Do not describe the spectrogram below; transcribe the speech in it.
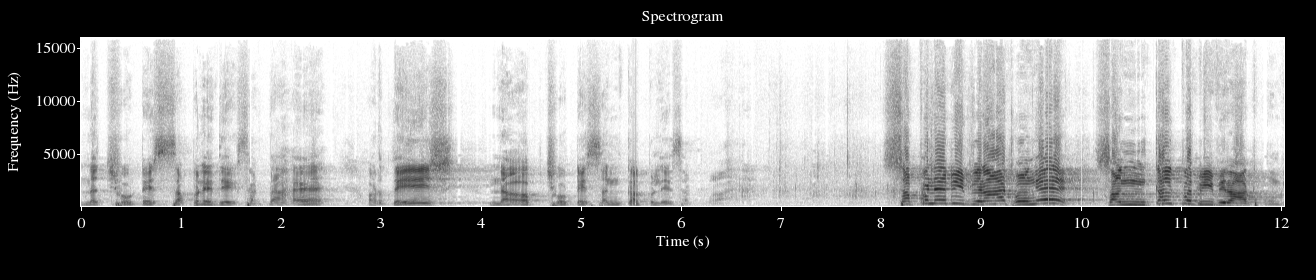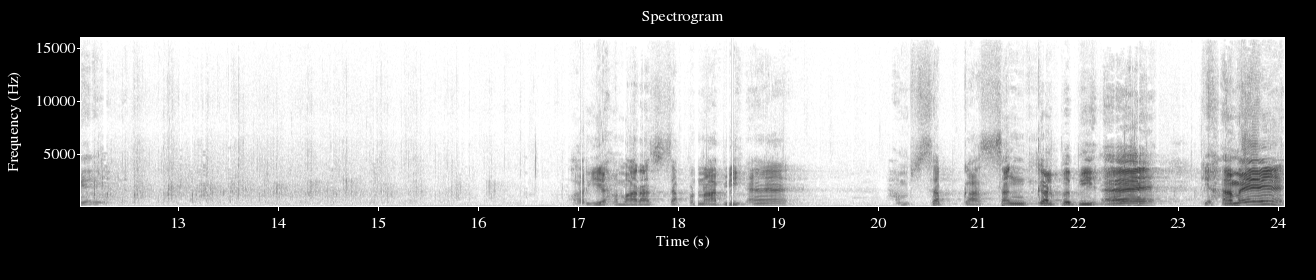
न छोटे सपने देख सकता है और देश न अब छोटे संकल्प ले सकता है सपने भी विराट होंगे, संकल्प भी विराट होंगे। और ये हमारा सपना भी है, हम सबका संकल्प भी है कि हमें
